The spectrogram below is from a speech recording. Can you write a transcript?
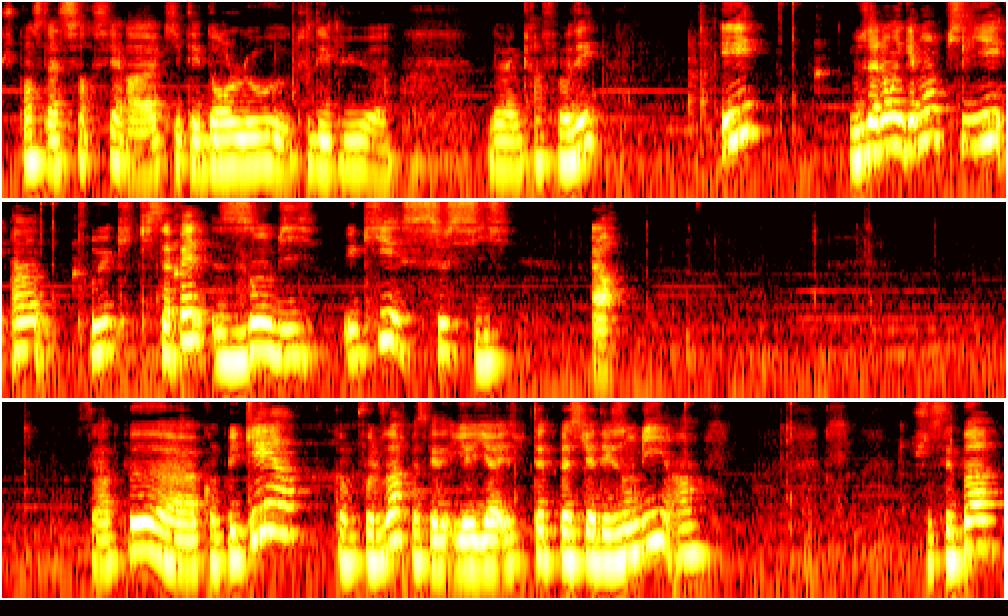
Je pense la sorcière euh, qui était dans l'eau au tout début euh, de Minecraft modé. Et nous allons également piller un truc qui s'appelle zombie. Et qui est ceci. Alors. C'est un peu euh, compliqué, hein, comme vous pouvez le voir, parce a- peut-être parce qu'il y a des zombies, hein. Je sais pas,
